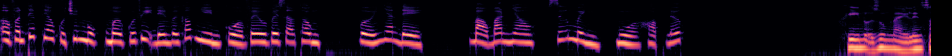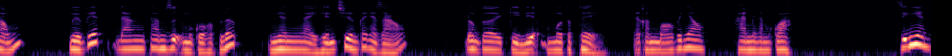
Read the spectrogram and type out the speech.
Ở phần tiếp theo của chuyên mục mời quý vị đến với góc nhìn của VOV Giao thông với nhan đề Bảo ban nhau giữ mình mùa họp lớp. Khi nội dung này lên sóng, người viết đang tham dự một cuộc họp lớp nhân ngày hiến trương các nhà giáo, đồng thời kỷ niệm một tập thể đã gắn bó với nhau 20 năm qua. Dĩ nhiên,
